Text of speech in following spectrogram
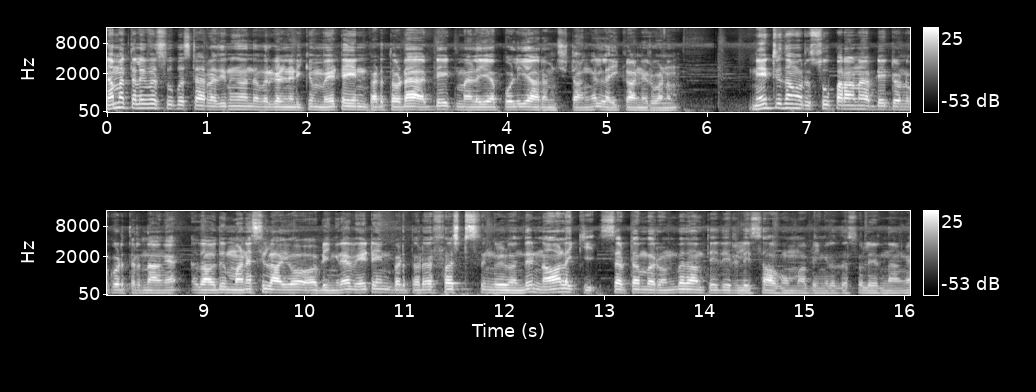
நம்ம தலைவர் சூப்பர் ஸ்டார் ரஜினிகாந்த் அவர்கள் நடிக்கும் வேட்டையன் படத்தோட அப்டேட் மேலேயே பொழிய ஆரம்பிச்சிட்டாங்க லைக்கா நிறுவனம். நேற்று தான் ஒரு சூப்பரான அப்டேட் ஒன்று கொடுத்துருந்தாங்க. அதாவது மனசிலாயோ அப்படிங்கிற வேட்டையின் படத்தோட ஃபர்ஸ்ட் சிங்கிள் வந்து நாளைக்கு செப்டம்பர் ஒன்பதாம் தேதி ரிலீஸ் ஆகும் அப்படிங்கிறத சொல்லியிருந்தாங்க.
